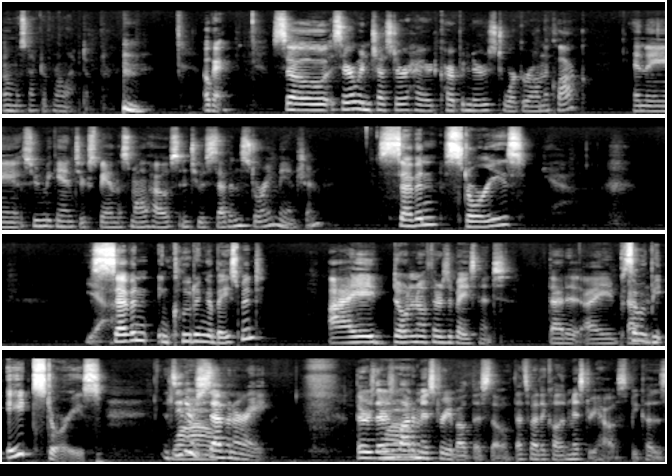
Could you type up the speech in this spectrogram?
I almost knocked over my laptop. okay, so Sarah Winchester hired carpenters to work around the clock, and they soon began to expand the small house into a seven-story mansion. Seven stories. Yeah, Yeah. Seven, including a basement. I don't know if there's a basement. That it, I. So that would be eight stories. It's either seven or eight. There's there's a lot of Wow. mystery about this though. That's why they call it mystery house because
